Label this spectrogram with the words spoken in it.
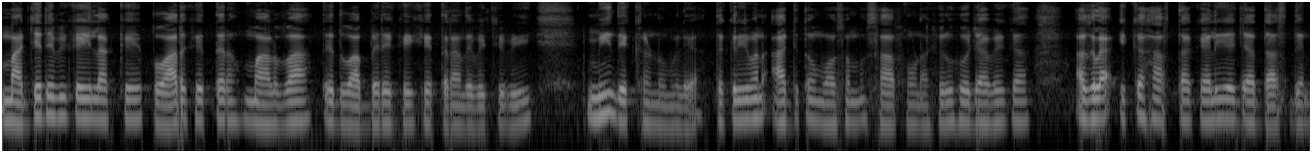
ਮਾਝੇ ਦੇ ਵੀ ਕਈ ਇਲਾਕੇ, ਪੁਆਧ ਖੇਤਰ, ਮਾਲਵਾ ਤੇ ਦੁਆਬੇ ਦੇ ਕਈ ਖੇਤਰਾਂ ਦੇ ਵਿੱਚ ਵੀ ਮੀਂਹ ਦੇਖਣ ਨੂੰ ਮਿਲਿਆ। ਤਕਰੀਬਨ ਅੱਜ ਤੋਂ ਮੌਸਮ ਸਾਫ਼ ਹੋਣਾ ਸ਼ੁਰੂ ਹੋ ਜਾਵੇਗਾ। ਅਗਲਾ ਇੱਕ ਹਫ਼ਤਾ ਕਹਿ ਲਈਏ ਜਾਂ 10 ਦਿਨ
